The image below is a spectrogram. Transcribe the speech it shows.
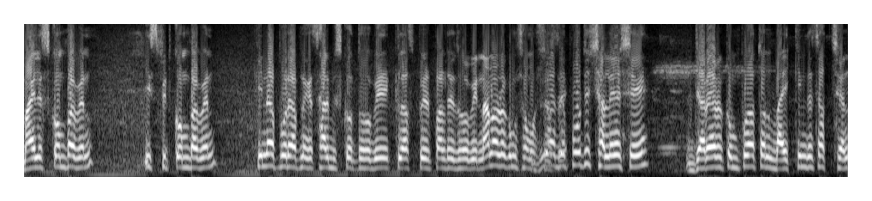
মাইলেজ কম পাবেন স্পিড কম পাবেন, কেনার পরে আপনাকে সার্ভিস করতে হবে ক্লাস প্লেট পাল্টাতে হবে, নানা রকম সমস্যা আছে। পঁচিশ সালে এসে যারা এরকম পুরাতন বাইক কিনতে চাচ্ছেন,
